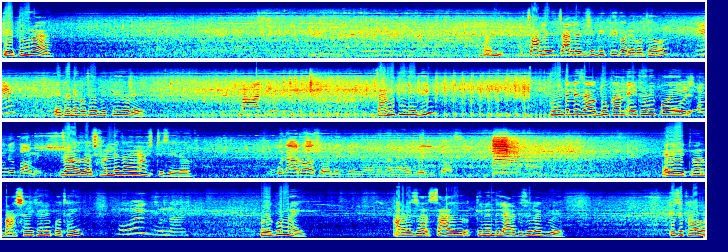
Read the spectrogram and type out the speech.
কে তোমরা? চালে চালে এসে বিক্রি করে কোথাও? হ্যাঁ? এখানে কোথাও বিক্রি করে? আমি কিনে দিই। তুমি তাহলে যাও দোকান এখানে কই? সামনে যাও যাও সামনে যাও আমি আসতেছি যাও। ওখানে আরও আছে অনেকে এই তোমার বাসা এখানে কোথায়? ওই গুনায় ওই আর চাল কিনে দিলে আর কিছু লাগবে? কিছু খাও?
